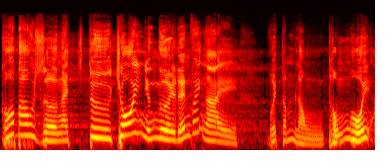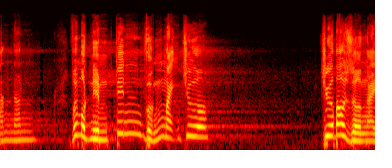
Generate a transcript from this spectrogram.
có bao giờ Ngài từ chối những người đến với Ngài với tấm lòng thống hối ăn năn, với một niềm tin vững mạnh chưa? Chưa bao giờ Ngài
